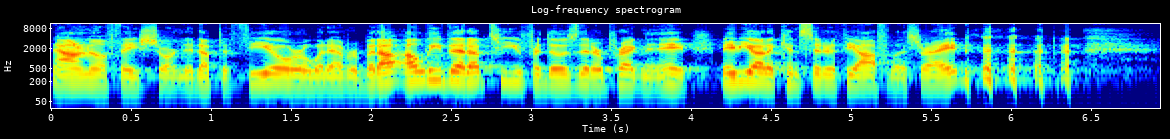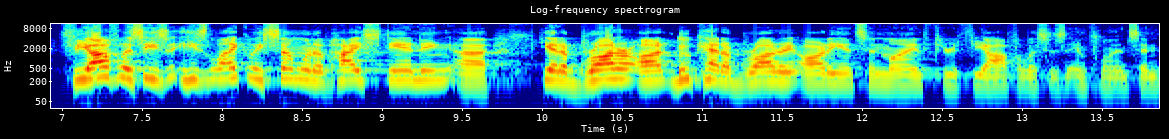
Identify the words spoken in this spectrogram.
Now, I don't know if they shortened it up to Theo or whatever, but I'll, I'll leave that up to you for those that are pregnant. Hey, maybe you ought to consider Theophilus, right? Theophilus, he's, he's likely someone of high standing. Uh, he had a broader, Luke had a broader audience in mind through Theophilus' influence. And,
